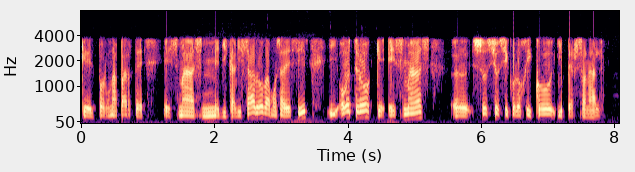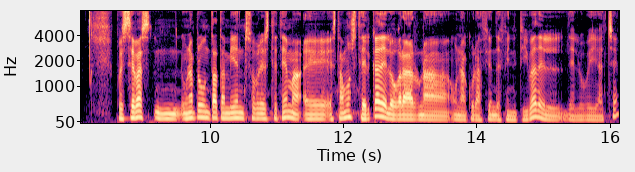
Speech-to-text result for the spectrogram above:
que, por una parte es más medicalizado, vamos a decir, y otro que es más eh, sociopsicológico y personal. Pues Sebas, mm, una pregunta también sobre este tema. Eh, ¿Estamos cerca de lograr una, una curación definitiva del, del VIH?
